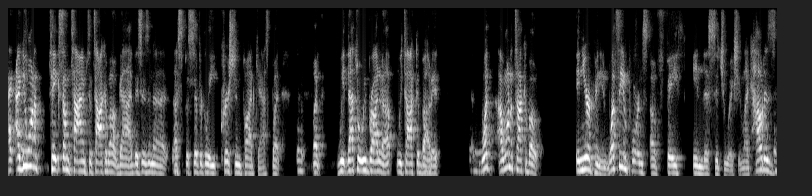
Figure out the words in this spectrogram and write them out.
I, I, do want to take some time to talk about God. This isn't a, a specifically Christian podcast, but but we that's what we brought it up. We talked about it. What I want to talk about, in your opinion, what's the importance of faith in this situation? Like, how does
